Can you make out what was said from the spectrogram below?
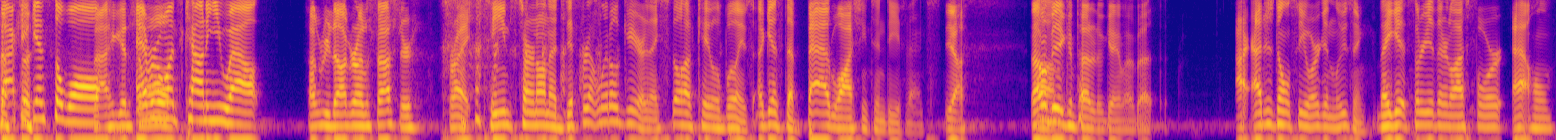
back against the wall. Back against the Everyone's counting you out. Hungry dog runs faster. That's right. Teams turn on a different little gear, and they still have Caleb Williams against a bad Washington defense. Yeah. That'll be Um, a competitive game, I bet. I, I just don't see Oregon losing. They get three of their last four at home.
